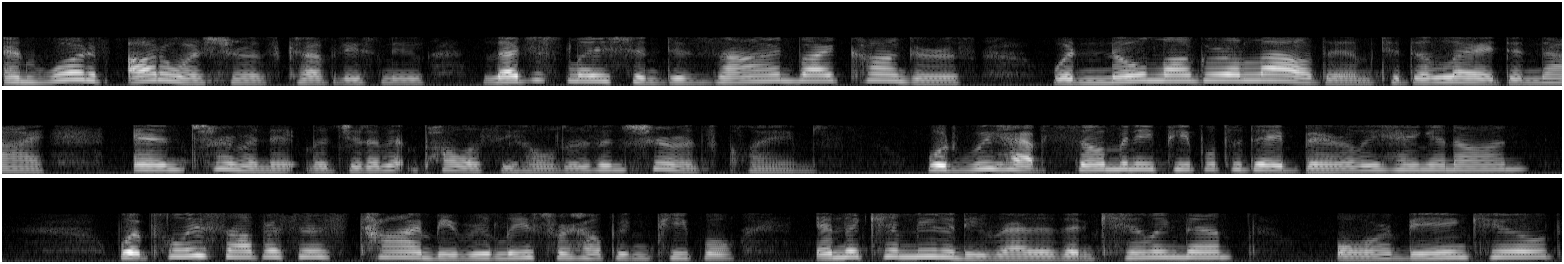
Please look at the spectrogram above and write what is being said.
And what if auto insurance companies knew legislation designed by Congress would no longer allow them to delay, deny, and terminate legitimate policyholders' insurance claims? Would we have so many people today barely hanging on? Would police officers' time be released for helping people in the community rather than killing them or being killed?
